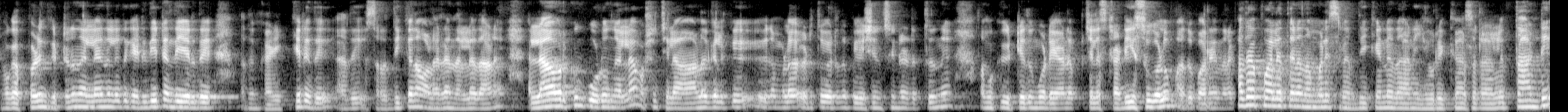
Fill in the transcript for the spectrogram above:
നമുക്ക് എപ്പോഴും കിട്ടണമെന്നല്ല എന്നുള്ളത് കരുതിയിട്ട് എന്ത് ചെയ്യരുത്? അതും കഴിക്കരുത്. അത് ശ്രദ്ധിക്കുന്നത് വളരെ നല്ലതാണ്. എല്ലാവർക്കും കൂടുന്നല്ല പക്ഷേ ചില ആളുകൾക്ക് നമ്മൾ എടുത്തു വരുന്ന പേഷ്യൻസിന്റെ അടുത്ത് നിന്ന് നമുക്ക് കിട്ടിയതും കൂടെയാണ് ചില സ്റ്റഡീസുകളും അത് പറയുന്നത്. അതേപോലെ തന്നെ നമ്മൾ ശ്രദ്ധിക്കേണ്ടതാണ് യൂറിക് ആസിഡ് തടി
